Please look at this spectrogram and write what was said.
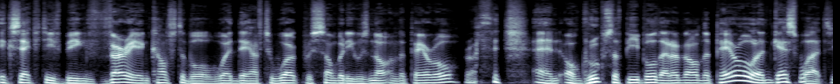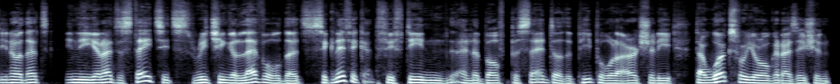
executive being very uncomfortable when they have to work with somebody who's not on the payroll, right? and or groups of people that are not on the payroll. And guess what? You know, that's in the United States, it's reaching a level that's significant. 15 and above percent of the people are actually that works for your organization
